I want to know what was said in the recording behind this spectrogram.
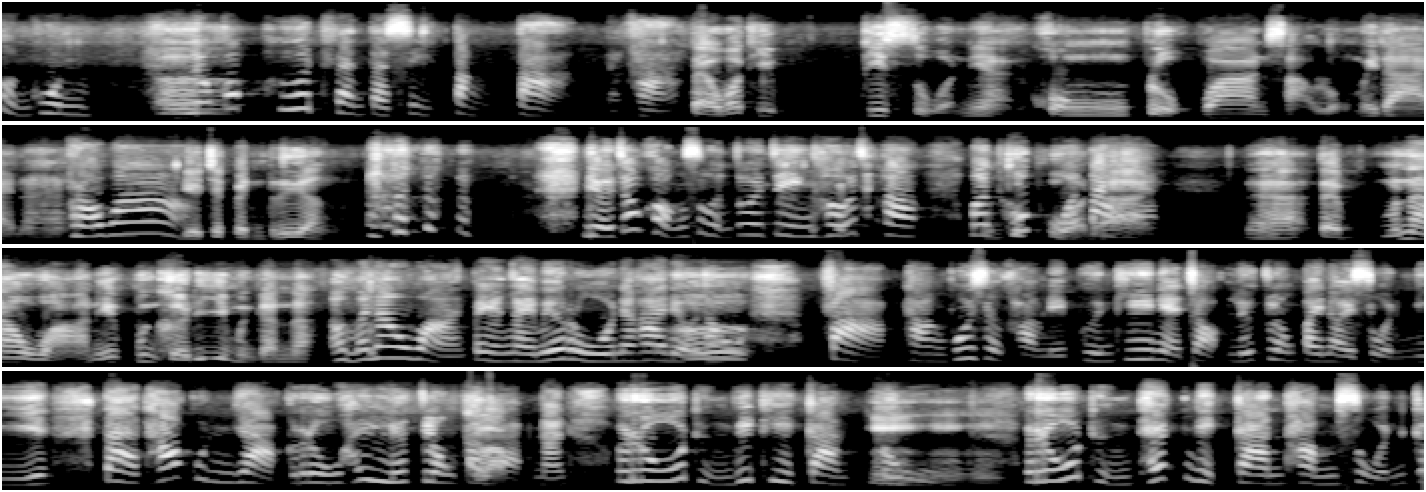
สวนคุณ เออ แล้วก็พืชแฟนตาซีต่างๆ นะคะ แต่ว่าที่ที่สวนเนี่ยคงปลูกว่านสาวหลงไม่ได้นะฮะเพราะว่า เดี๋ยวจะเป็นเรื่อง เดี๋ยวเจ้าของสวนตัวจริงเขาจะมาทุบหัวแตกนะฮะแต่มะนาวหวานนี่เพิ่งเคยได้ยินเหมือนกันนะเอามะนาวหวานเป็นยังไงไม่รู้นะคะ เดี๋ยวเออต้องฝากทางผู้สื่อข่าวในพื้นที่เนี่ยเจาะลึกลงไปหน่อยส่วนนี้ แต่ถ้าคุณอยากรู้ให้ลึกลงไปครับแบบนั้น รู้ถึงวิธีการปลูกอืมอืมรู้ถึงเทคนิคการทำสวนเก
